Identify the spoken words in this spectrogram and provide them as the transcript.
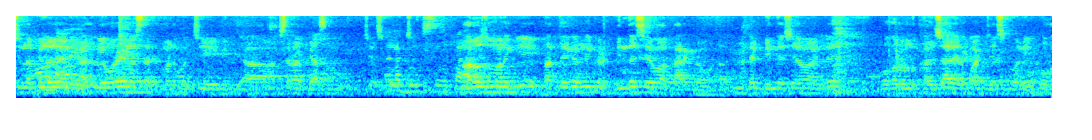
చిన్నపిల్లలని కాదు ఎవరైనా సరే మనకు వచ్చి విద్య అక్షరాభ్యాసం చేసుకోవచ్చు. ఆ రోజు మనకి ప్రత్యేకంగా ఇక్కడ బిందె సేవ కార్యక్రమం ఉంటుంది. అంటే బిందె సేవ అంటే ఒక రెండు కలశాలు ఏర్పాటు చేసుకొని ఒక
